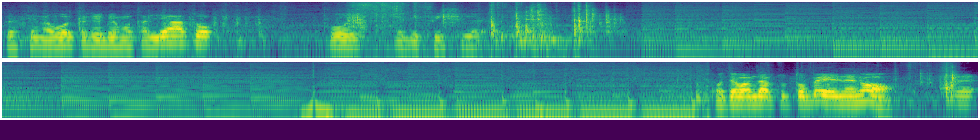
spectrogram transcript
perché una volta che abbiamo tagliato poi è difficile poteva andare tutto bene no? Eh.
